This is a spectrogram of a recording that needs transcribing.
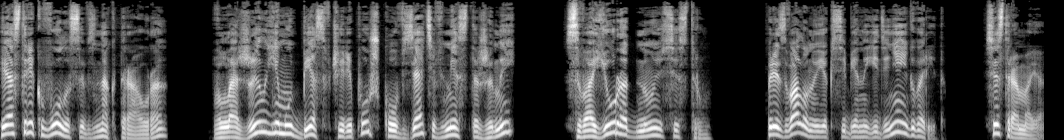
и остриг волосы в знак траура, вложил ему бес в черепушку взять вместо жены свою родную сестру. Призвал он ее к себе наедине и говорит, «Сестра моя,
